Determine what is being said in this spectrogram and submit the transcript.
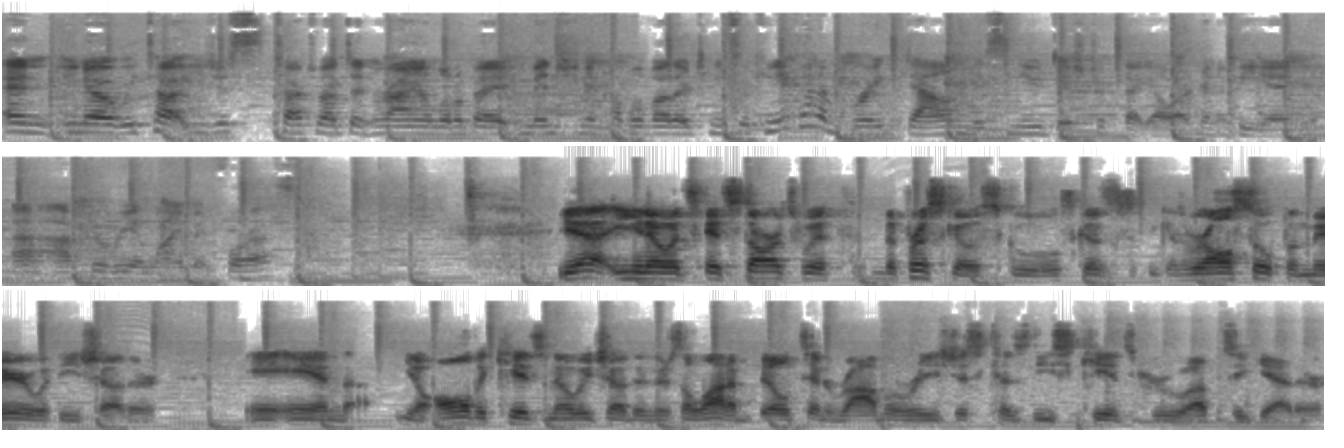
And you know, we talked. You just talked about Denton Ryan a little bit. Mentioned a couple of other teams. So can you kind of break down this new district that y'all are going to be in uh, after realignment for us? Yeah, you know, it's, it starts with the Frisco schools because because we're all so familiar with each other, and, and you know, all the kids know each other. There's a lot of built-in rivalries just because these kids grew up together,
